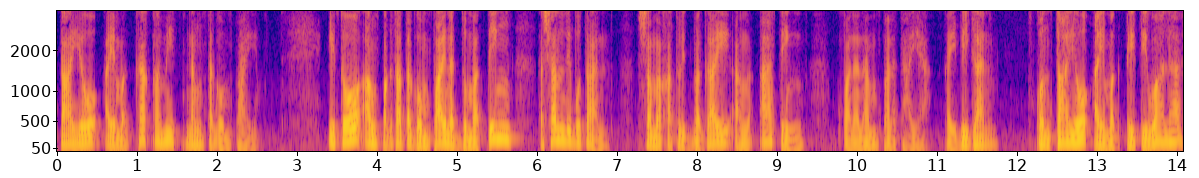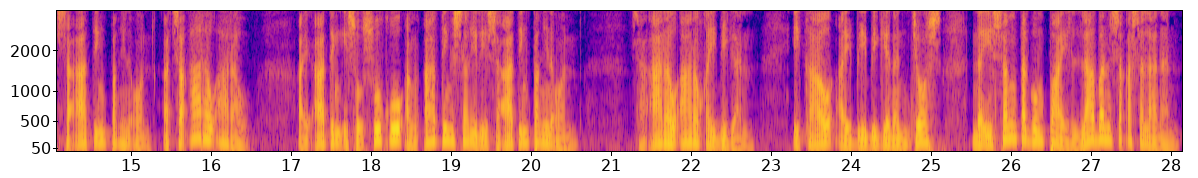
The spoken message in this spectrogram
tayo ay magkakamit ng tagumpay. Ito ang pagtatagumpay na dumating sa sanlibutan sa makatuwid bagay ang ating pananampalataya. Kaibigan, kung tayo ay magtitiwala sa ating Panginoon at sa araw-araw ay ating isusuko ang ating sarili sa ating Panginoon, sa araw-araw kaibigan, ikaw ay bibigyan ng Diyos na isang tagumpay laban sa kasalanan,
